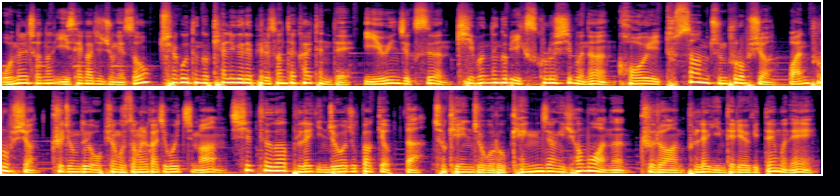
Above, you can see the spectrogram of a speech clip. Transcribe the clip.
오늘 저는 이 세 가지 중에서 최고 등급 캘리그래피를 선택할 텐데 이유인즉슨 기본 등급 익스클루시브는 거의 투싼 준풀 옵션, 완풀 옵션 그 정도의 옵션 구성을 가지고 있지만 시트가 블랙 인조 가죽밖에 없다. 저 개인적으로 굉장히 혐오하는 그러한 블랙 인테리어이기 때문에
